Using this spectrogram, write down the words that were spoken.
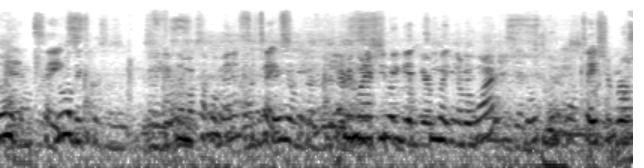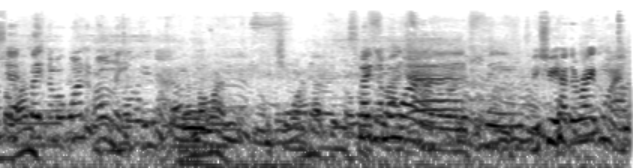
and taste. We're going to give them a couple minutes to taste. Everyone, if you can get your plate number one, taste your brochette. Plate number one only. Plate number one. Make sure you have the right one.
